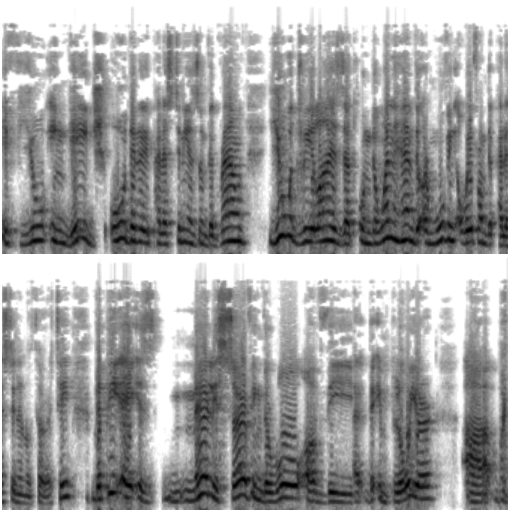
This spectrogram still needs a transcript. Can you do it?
if you engage ordinary Palestinians on the ground, you would realize that on the one hand, they are moving away from the Palestinian Authority. The PA is merely serving the role of the, uh, the employer, uh, but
